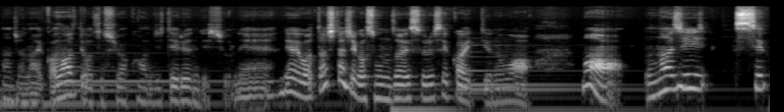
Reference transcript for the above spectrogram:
なんじゃないかなって私は感じてるんですよね。で、私たちが存在する世界っていうのは、まあ、同じ世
